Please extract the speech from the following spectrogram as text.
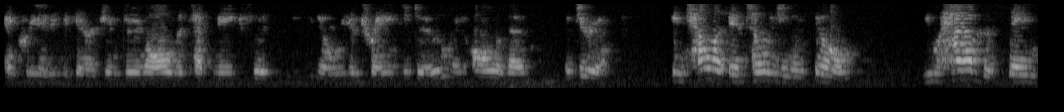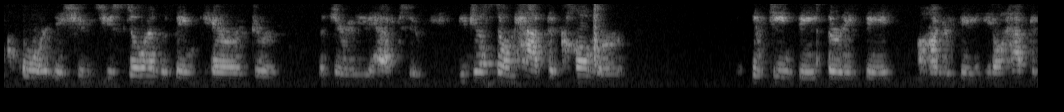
and creating the character and doing all the techniques that you know you're trained to do and all of that material. In, tele- in television and film, you have the same core issues. You still have the same character material you have to. You just don't have to cover 15 feet, 30 feet, 100 feet. You don't have to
